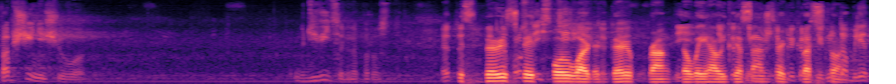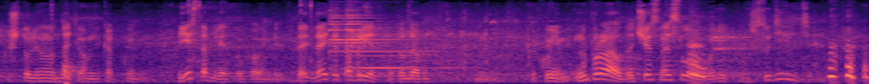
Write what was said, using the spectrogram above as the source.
вообще ничего. Удивительно просто. Это, It's very это просто straightforward истерика and very какая-то. frank the И way how he никак just не можете answered прекратить. Ну, question. таблетку, что ли, надо дать вам какую-нибудь. Есть таблетка у кого-нибудь? Дай- Дайте таблетку туда. Какую-нибудь. Ну, правда, честное слово. Что удивительно.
